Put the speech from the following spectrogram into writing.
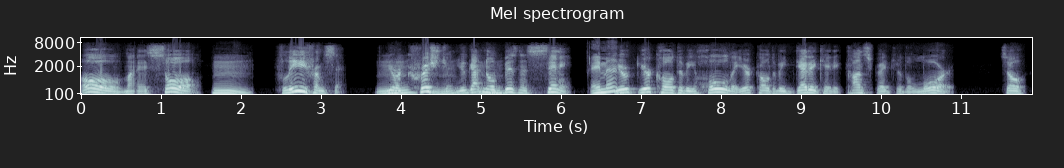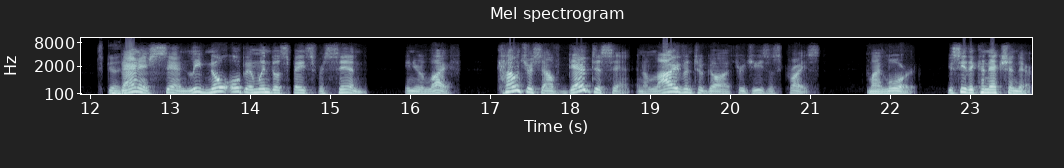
oh my soul mm. flee from sin mm-hmm. you're a christian mm-hmm. you've got no mm-hmm. business sinning amen you're, you're called to be holy you're called to be dedicated consecrated to the lord so Banish sin. Leave no open window space for sin in your life. Count yourself dead to sin and alive unto God through Jesus Christ, my Lord. You see the connection there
